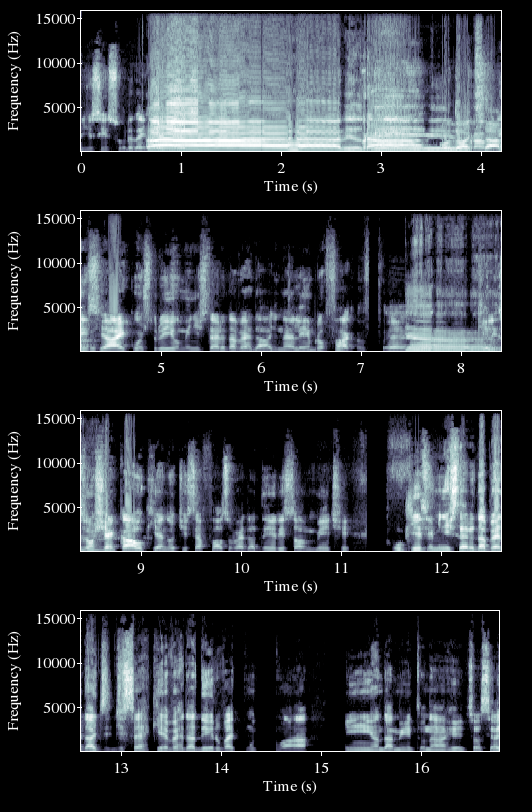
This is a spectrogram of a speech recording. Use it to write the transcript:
de censura da internet. Ah, meu pra, Deus! Para providenciar e construir o Ministério da Verdade, né? Lembram é, ah. que eles vão checar o que é notícia falsa ou verdadeira e somente o que esse Ministério da Verdade disser que é verdadeiro vai continuar em andamento na rede social.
